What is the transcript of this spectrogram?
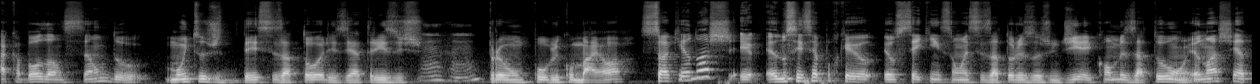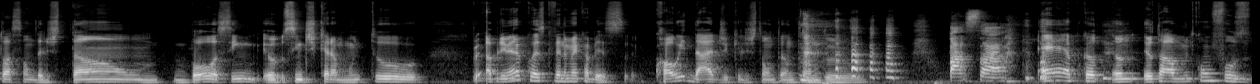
acabou lançando muitos desses atores e atrizes uhum. para um público maior. Só que eu não achei. Eu, eu não sei se é porque eu, eu sei quem são esses atores hoje em dia e como eles atuam. Eu não achei a atuação deles tão boa assim. Eu senti que era muito. A primeira coisa que veio na minha cabeça: qual idade que eles estão tentando. passar. É, porque eu, eu, eu tava muito confuso.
